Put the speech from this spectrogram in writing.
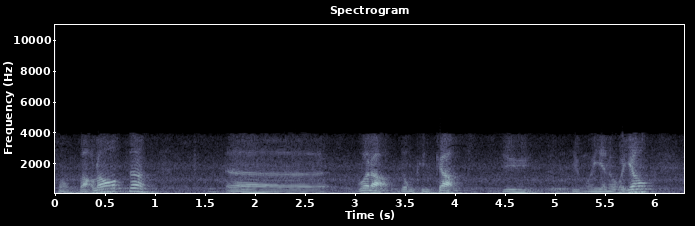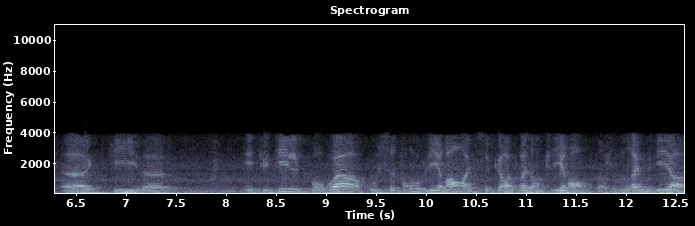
sont parlantes. Voilà donc une carte du, Moyen-Orient euh, qui euh, est utile pour voir où se trouve l'Iran et ce que représente l'Iran. Je voudrais vous dire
